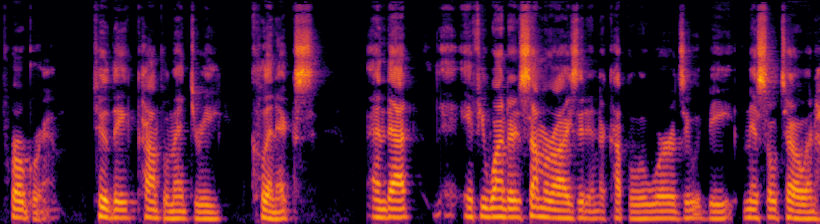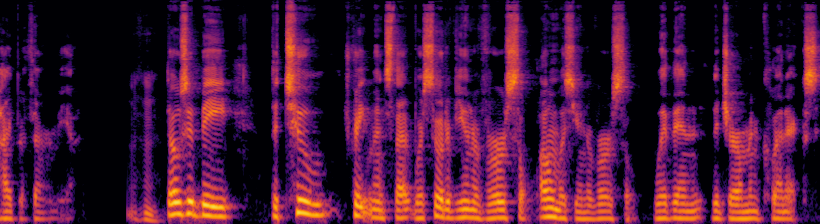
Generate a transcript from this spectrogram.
program to the complementary clinics, and that, if you wanted to summarize it in a couple of words, it would be mistletoe and hyperthermia. Mhm. Those would be the two treatments that were sort of universal, almost universal within the German clinics.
